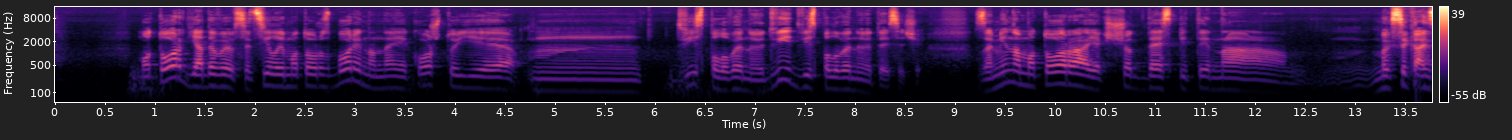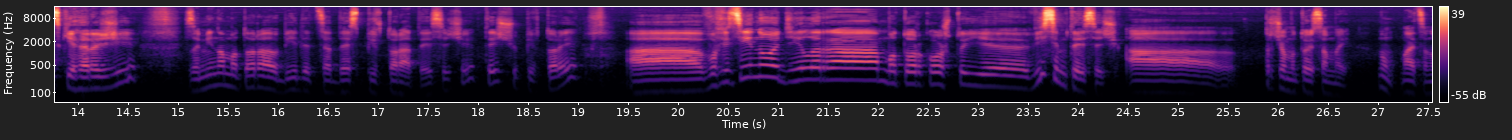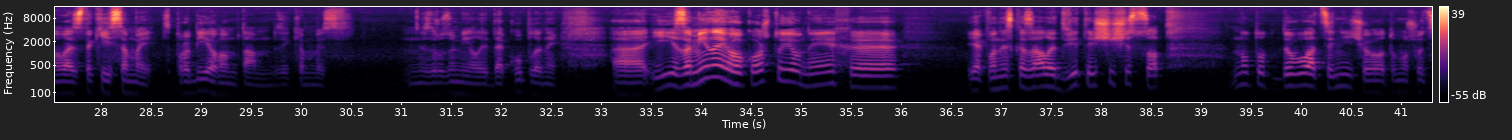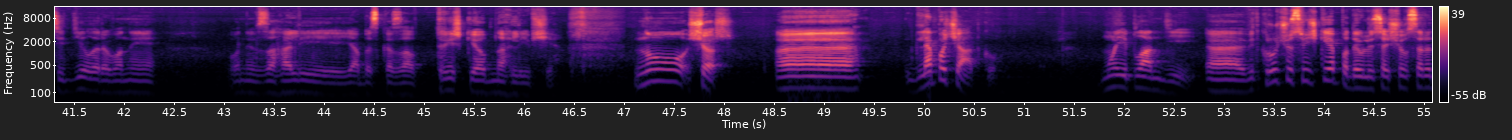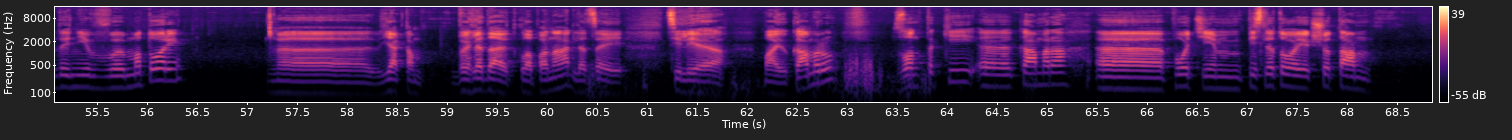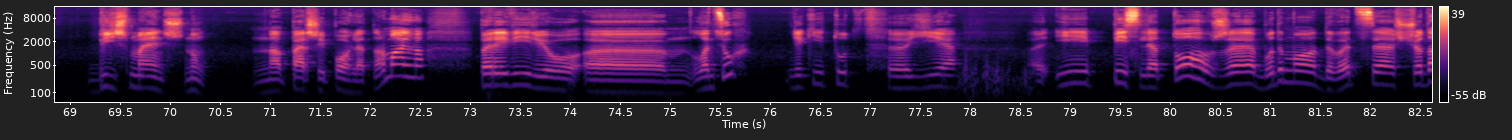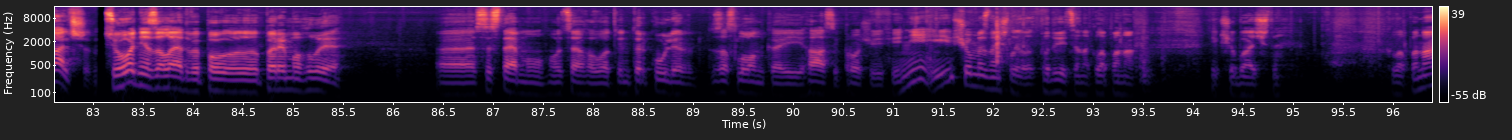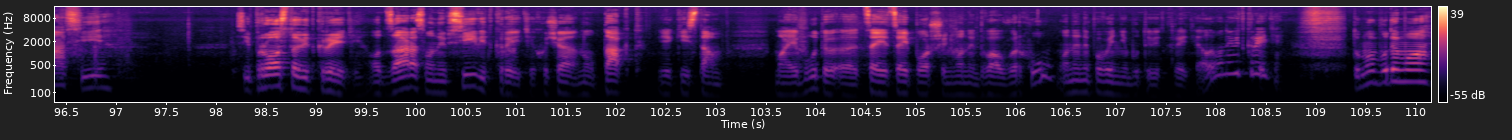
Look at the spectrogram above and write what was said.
мотор, я дивився, цілий мотор в зборі на неї коштує м, 2,5-2-2,5 тисячі. Заміна мотора, якщо десь піти на мексиканські гаражі, заміна мотора обійдеться десь півтора тисячі, тисячу півтори. А в офіційного ділера мотор коштує 8 тисяч, а причому той самий. Ну, мається на увазі такий самий, з пробігом, там, з якимось незрозумілий, де куплений. Е, і заміна його коштує в них, е, як вони сказали, 2600. Ну тут дивуватися нічого, тому що ці ділери, вони, вони взагалі, я би сказав, трішки обнаглівші. Ну що ж, е, для початку. Мій план дій. Е, відкручу свічки, подивлюся, що всередині в моторі. Е, як там виглядають клапана. Для цієї цілі я маю камеру. Зон такий е, камера. Е, потім, після того, якщо там більш-менш, ну, на перший погляд, нормально, перевірю е, ланцюг, який тут е, є. Е, І після того вже будемо дивитися, що далі. Сьогодні заледве по- перемогли е, систему оцього от інтеркулер, заслонка і газ і прочої фігні. І що ми знайшли? От подивіться на клапана, якщо бачите. Клапана всі, всі просто відкриті. От зараз вони всі відкриті. Хоча ну, такт якийсь там має бути. Е, Цей цей поршень вони два вверху, вони не повинні бути відкриті, але вони відкриті. Тому будемо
